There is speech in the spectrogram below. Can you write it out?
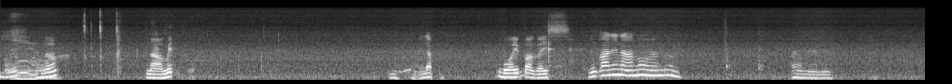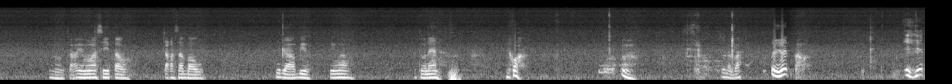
Ano? Namit. Ilap. Buhay pa guys. Yung kanin na ano, nandun. Ayun, yan, yan. Oh, tsaka yung mga sitaw. Tsaka sabaw. Gabi oh. Tingnan mo. Ito na yan. Iko. Ito na ba? Ayun. Ihit.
